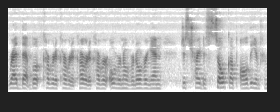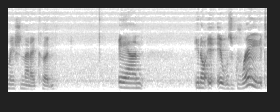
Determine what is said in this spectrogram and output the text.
read that book cover to cover to cover to cover over and over and over again, just tried to soak up all the information that I could. And, you know, it, it was great,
